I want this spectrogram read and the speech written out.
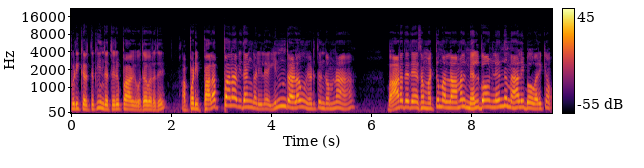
பிடிக்கிறதுக்கு இந்த திருப்பாவை உதவுறது. அப்படி பல பல விதங்களிலே இன்றளவும் எடுத்துட்டோம்னா பாரத தேசம் மட்டுமல்லாமல் மெல்போர்ன்லேருந்து மேலிபோ வரைக்கும்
